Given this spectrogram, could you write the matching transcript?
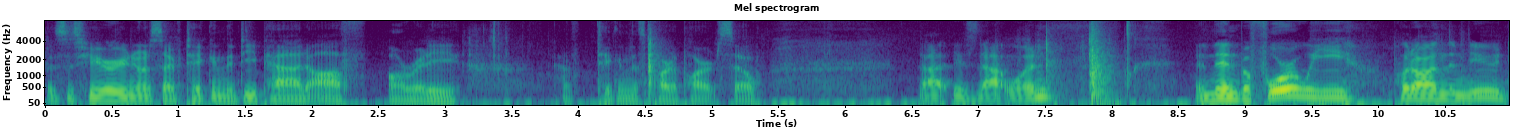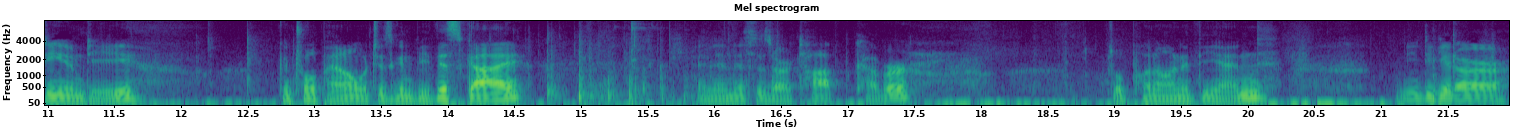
this is here, you notice I've taken the D-pad off already. I've taken this part apart. So that is that one. And then before we put on the new DMD control panel, which is going to be this guy, and then this is our top cover, which we'll put on at the end. We need to get our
